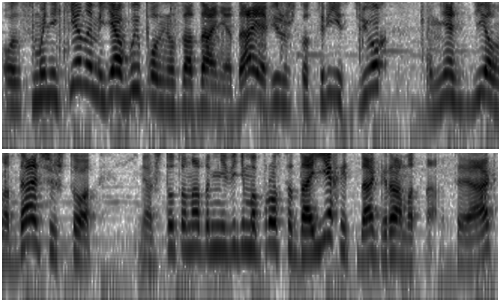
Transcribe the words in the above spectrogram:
С манекенами я выполнил задание, да? Я вижу, что 3 из 3 у меня сделано. Дальше что? Что-то надо мне, видимо, просто доехать, да, грамотно. Так.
